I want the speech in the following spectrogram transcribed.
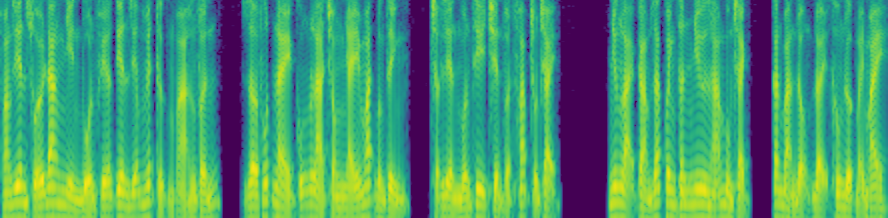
Hoàng diên suối đang nhìn bốn phía tiên diễm huyết thực mà hưng phấn giờ phút này cũng là trong nháy mắt bừng tỉnh chợt liền muốn thi triển thuật pháp trốn chạy nhưng lại cảm giác quanh thân như hám bùng trạch, căn bản động đậy không được mảy may.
